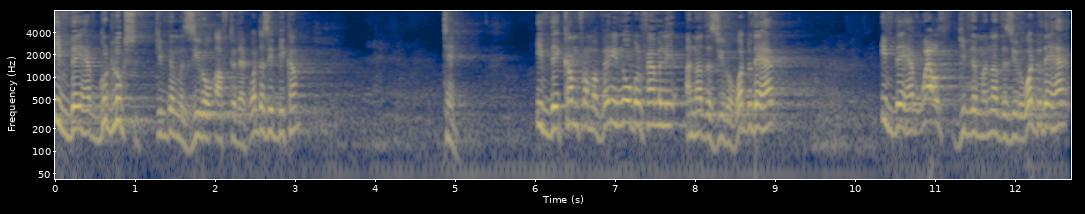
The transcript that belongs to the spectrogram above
If they have good looks, give them a zero after that. What does it become? 10. If they come from a very noble family, another zero. What do they have? If they have wealth, give them another zero. What do they have?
